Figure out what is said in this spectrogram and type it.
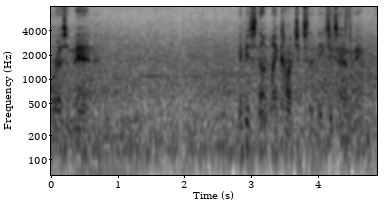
or as a man. Maybe it's not my conscience that needs examining.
